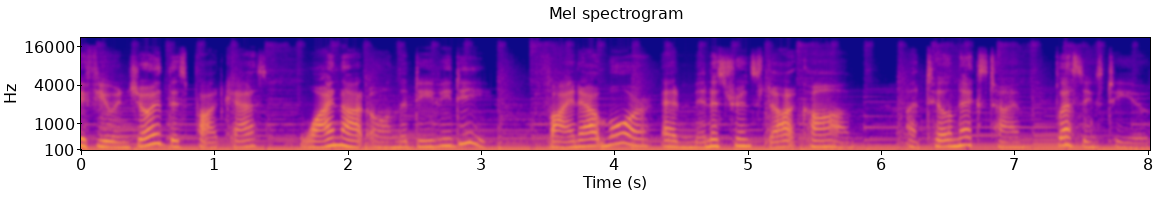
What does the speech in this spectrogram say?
If you enjoyed this podcast, why not own the DVD? Find out more at ministrants.com. Until next time, blessings to you.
